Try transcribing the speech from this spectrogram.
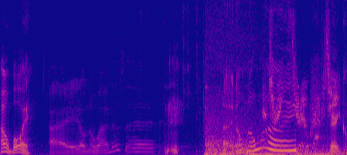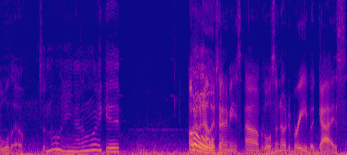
Oh boy. I don't know why it does that. I don't know why. It's very cool though. It's annoying. I don't like it. Oh, no, now Oh, there's okay. enemies. Oh, cool. So no debris, but guys.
